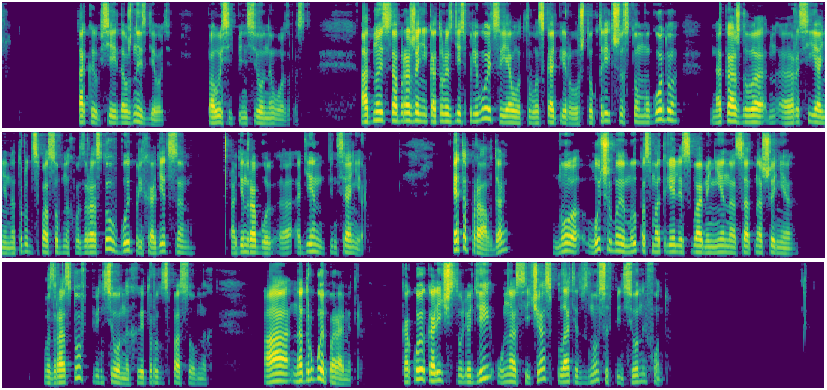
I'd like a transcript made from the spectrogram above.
так и все и должны сделать, повысить пенсионный возраст. Одно из соображений, которое здесь приводится, я вот его скопировал, что к 1936 году на каждого э, россиянина трудоспособных возрастов будет приходиться один, рабо... Э, один пенсионер. Это правда, но лучше бы мы посмотрели с вами не на соотношение возрастов пенсионных и трудоспособных, а на другой параметр. Какое количество людей у нас сейчас платят взносы в пенсионный фонд?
